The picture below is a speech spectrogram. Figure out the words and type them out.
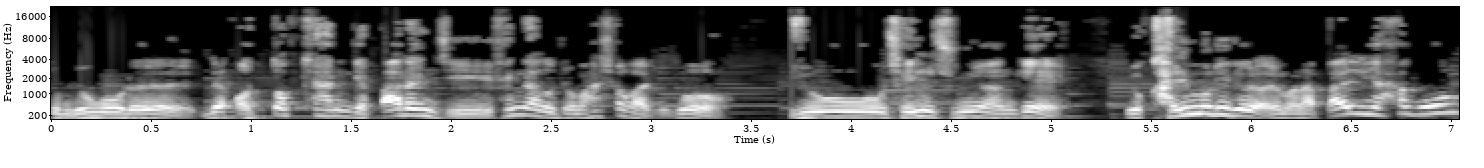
좀 요거를 내 어떻게 하는 게 빠른지 생각을 좀 하셔가지고 요 제일 중요한 게 요 갈무리를 얼마나 빨리 하고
